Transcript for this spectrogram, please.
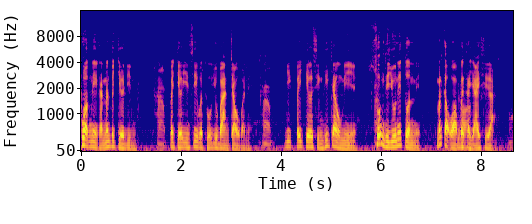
พวกนี้ขันมันไปเจอดินครับไปเจออินทรีย์วัตถุอยู่บ้านเจ้าบ้านนี่ครับ ไปเจอสิ่งที่เจ้ามี ซุ่มที่อยู่ในต้นนี่ มันก็ออกไปออกขยายเชื้ออ๋อ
